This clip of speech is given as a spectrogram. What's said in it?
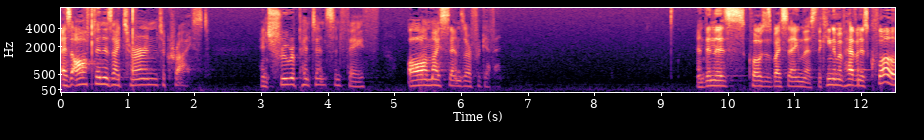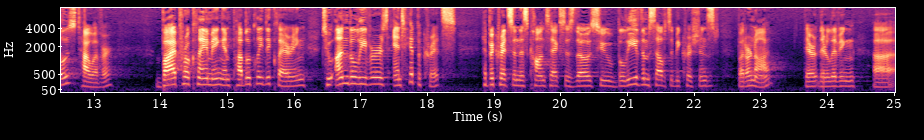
as often as I turn to Christ in true repentance and faith, all my sins are forgiven. And then this closes by saying this The kingdom of heaven is closed, however, by proclaiming and publicly declaring to unbelievers and hypocrites. Hypocrites in this context is those who believe themselves to be Christians but are not. They're, they're living uh,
